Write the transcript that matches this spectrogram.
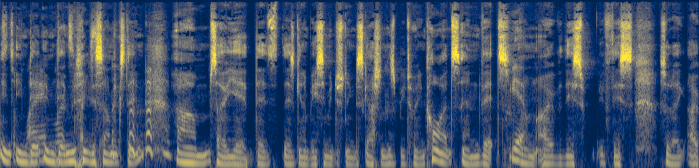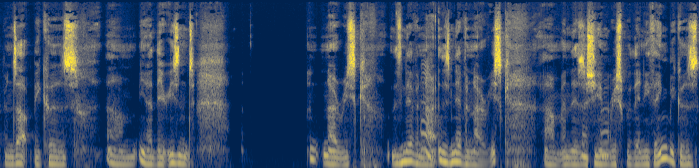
in- blame, indemnity to some extent. um, so yeah, there's there's going to be some interesting discussions between clients and vets Yeah. um, over this if this sort of opens up because um, you know there isn't no risk. There's never no. There's never no risk, um, and there's assumed risk with anything because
